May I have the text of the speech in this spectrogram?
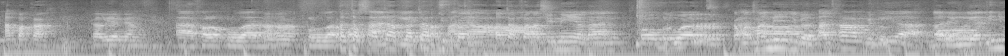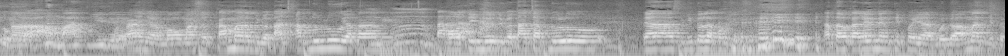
Apakah kalian yang Ah, kalau keluar ah. keluar touch up, kosan touch up, gitu, touch up gitu kan, touch touch up up. sana sini ya kan, mau keluar kamar Touch mandi up. juga touch up gitu. Iya, nggak ada yang ngeliatin juga Nah. amat gitu. ya. Makanya mau masuk kamar juga touch up dulu ya kan. Ntar Mau ada- tidur juga touch up dulu. Ya segitulah pokoknya. Atau kalian yang tipe ya bodo amat gitu.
